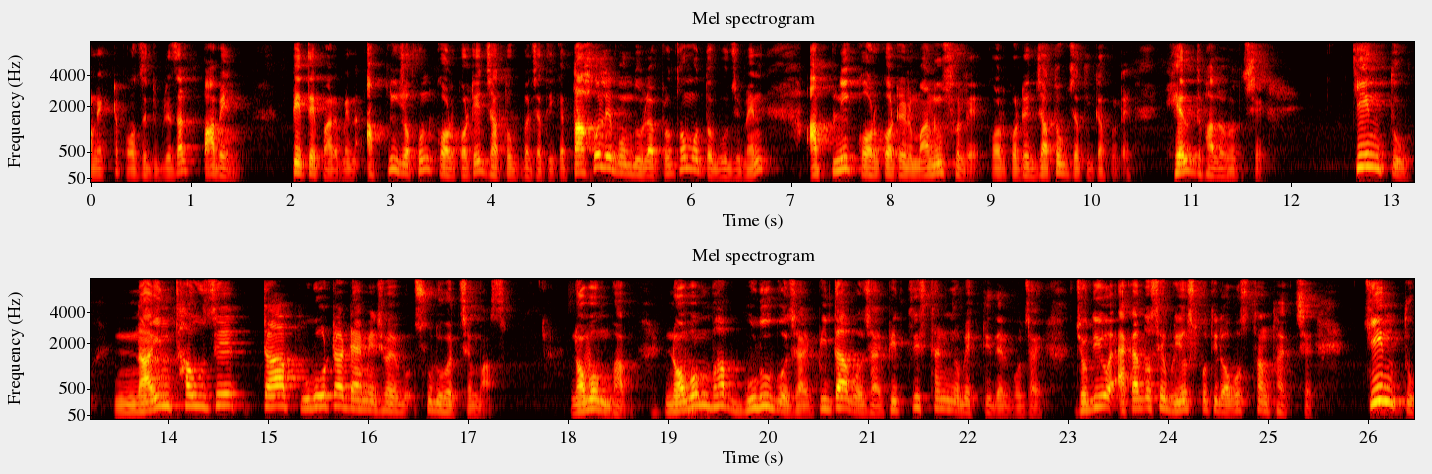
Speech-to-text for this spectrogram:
অনেকটা পজিটিভ রেজাল্ট পাবেন। পেতে পারবেন। আপনি যখন কর্কটে জাতক বা জাতিকা, তাহলে বন্ধুরা প্রথমত বুঝবেন, আপনি কর্কটের মানুষ হলে, কর্কটের জাতক জাতিকা হলে হেলথ ভালো হচ্ছে। কিন্তু নাইন্থ হাউসেটা পুরোটা ড্যামেজ হয়ে শুরু হচ্ছে মাস। নবম ভাব। নবম ভাব গুরু বোঝায়, পিতা বোঝায়, পিতৃস্থানীয় ব্যক্তিদের বোঝায়। যদিও একাদশে বৃহস্পতির অবস্থান থাকছে, কিন্তু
